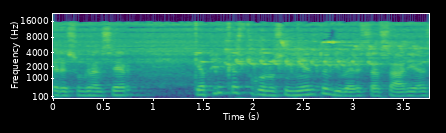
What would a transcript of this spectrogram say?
Eres un gran ser que aplicas tu conocimiento en diversas áreas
